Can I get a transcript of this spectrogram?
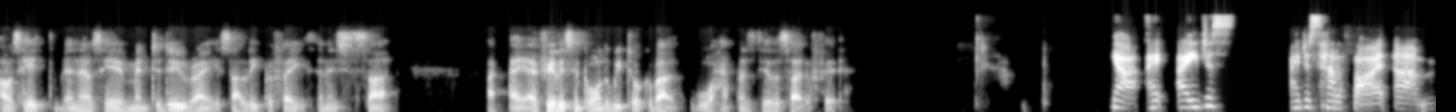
I was here and I was here meant to do, right? It's that leap of faith. And it's just that I, I feel it's important that we talk about what happens the other side of fear. Yeah, I, I just I just had a thought. Um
